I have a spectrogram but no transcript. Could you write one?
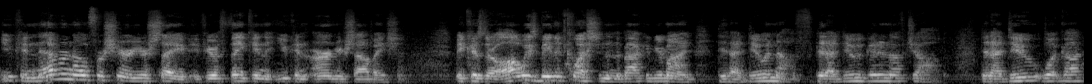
You can never know for sure you're saved if you're thinking that you can earn your salvation. Because there'll always be the question in the back of your mind Did I do enough? Did I do a good enough job? Did I do what God.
